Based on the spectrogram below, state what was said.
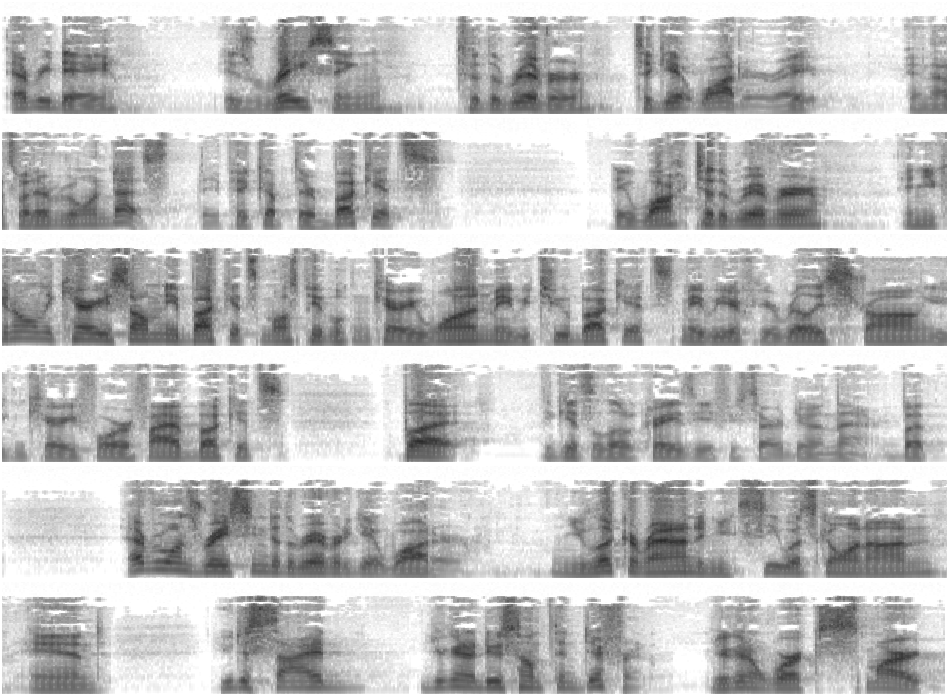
every day is racing to the river to get water, right? And that's what everyone does. They pick up their buckets, they walk to the river, and you can only carry so many buckets. Most people can carry one, maybe two buckets. Maybe if you're really strong, you can carry four or five buckets. But it gets a little crazy if you start doing that. But everyone's racing to the river to get water. And you look around and you see what's going on, and you decide you're going to do something different. You're going to work smart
